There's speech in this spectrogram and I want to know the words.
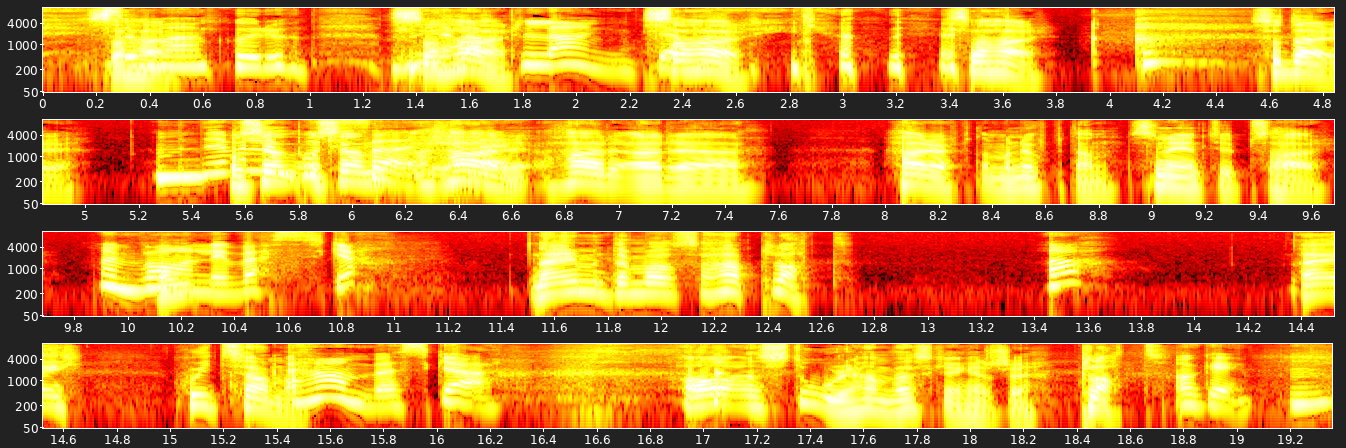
Så Så här. man går runt med Så hela plankan Så här. Så här. Så där är det. Men det är väl Och sen, en och sen portfölj här, här, är här öppnar man upp den. Sen är den typ så här. En vanlig väska? Nej, men den var så här platt. Ah. Nej, skitsamma. En handväska? Ja, en stor handväska kanske. Platt. Okej. Mm.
